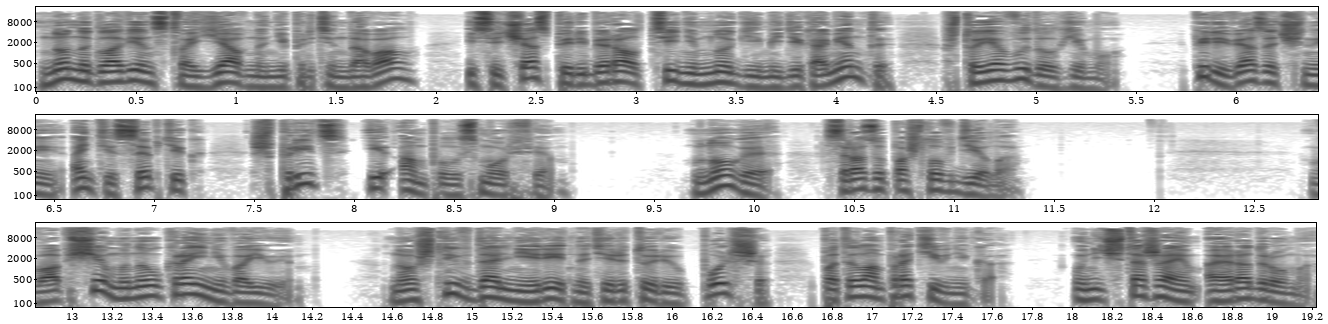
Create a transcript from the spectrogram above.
Но на главенство явно не претендовал и сейчас перебирал те немногие медикаменты, что я выдал ему, перевязочные, антисептик, шприц и ампулы с морфием. Многое сразу пошло в дело. Вообще мы на Украине воюем, но шли в дальний рейд на территорию Польши по тылам противника, уничтожаем аэродромы.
